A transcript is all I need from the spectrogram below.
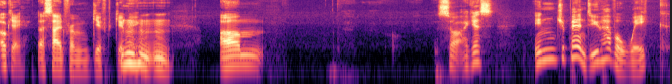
Okay, aside from gift giving. Mm-hmm. Mm. Um So I guess in Japan, do you have a wake?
